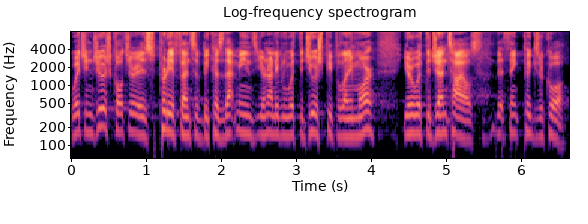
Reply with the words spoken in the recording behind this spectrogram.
Which in Jewish culture is pretty offensive because that means you're not even with the Jewish people anymore. You're with the Gentiles that think pigs are cool.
